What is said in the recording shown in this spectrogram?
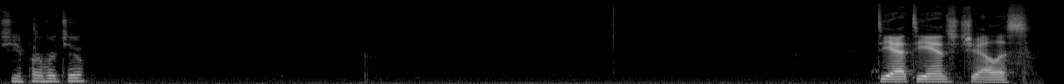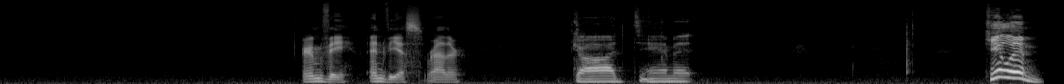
Is she a pervert too? Yeah, Diane's jealous. Envy. Envious, rather. God damn it. Kill him!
